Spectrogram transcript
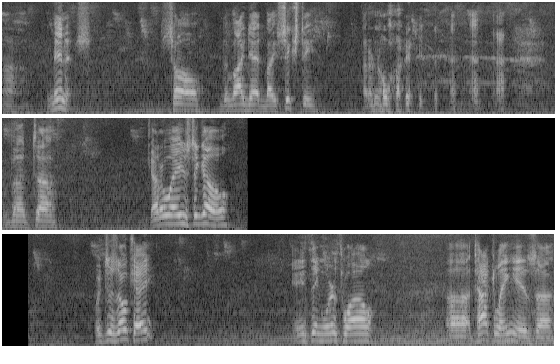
uh, minutes. So divide that by 60. I don't know why. but uh, got a ways to go. Which is okay. Anything worthwhile uh, tackling is uh,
